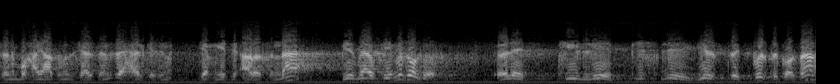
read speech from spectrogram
Sonra bu hayatımız içerisinde herkesin cemiyetin arasında bir mevkimiz oluyor. Öyle kirli, pisli, yırtık, pırtık olsan,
